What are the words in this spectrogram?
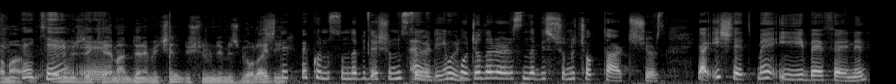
Ama Peki, önümüzdeki e, hemen dönem için düşündüğümüz bir olay değil. İşletme konusunda bir de şunu söyleyeyim. buyurun. Hocalar arasında biz şunu çok tartışıyoruz. Ya işletme İİBF'nin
